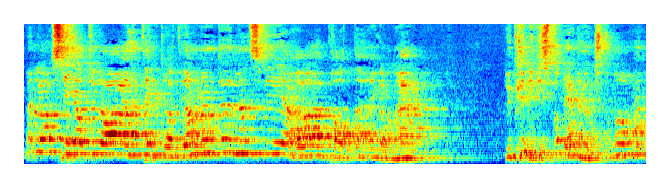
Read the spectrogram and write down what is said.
Men la oss si at du da tenker at ja, men du, mens vi har praten her i gang her du kunne ikke spandert lunsj på meg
